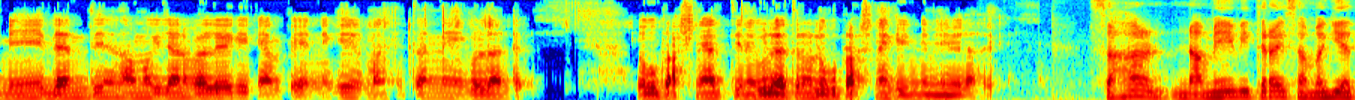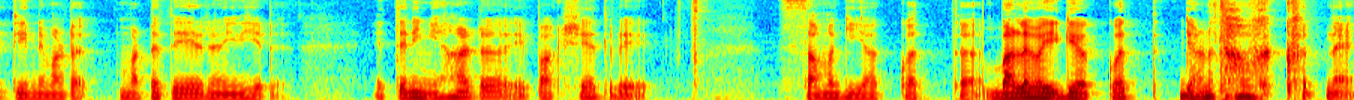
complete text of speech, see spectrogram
මේ දැන්තිය සමග ජනබලයගේ කැම්පේෙන් එක මහිතන්නේ ගොල්ලන්ට ලොකු ප්‍රශ්නයක් තිනෙකුල ඇතන ලොකු ප්‍රශ්න ඉන්න මේ වෙලාේ සහ නමේ විතරයි සමගියත් තින්නේ මට මට තේරෙන ඉදිහට එතනින් එහාට ඒ පක්ෂය ඇතුළේ සමගියක්වත් බලවයිගයක්වත් ජනතාවක්වත් නෑ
